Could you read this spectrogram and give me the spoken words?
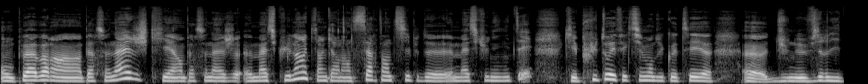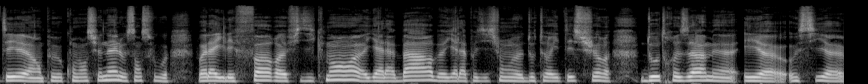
on peut avoir un personnage qui est un personnage masculin qui incarne un certain type de masculinité, qui est plutôt effectivement du côté d'une virilité un peu conventionnelle au sens où voilà il est fort physiquement, il y a la barbe, il y a la position d'autorité sur d'autres hommes et euh, aussi euh,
